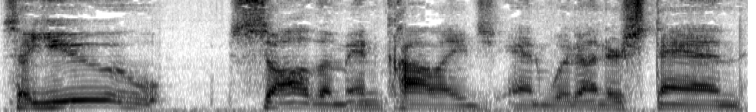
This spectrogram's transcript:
So you saw them in college and would understand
